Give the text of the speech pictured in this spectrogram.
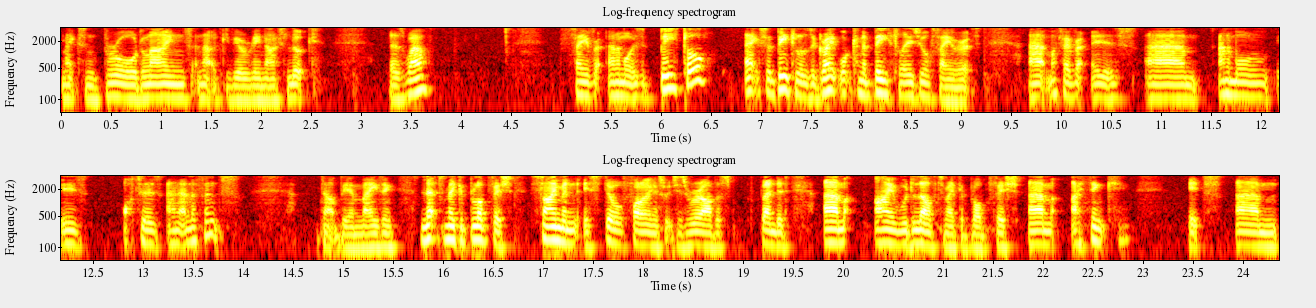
make some broad lines and that would give you a really nice look as well Favourite animal is a beetle. Excellent. Beetles are great. What kind of beetle is your favourite? Uh, my favourite is um, animal is otters and elephants. That would be amazing. Let's make a blobfish. Simon is still following us, which is rather splendid. Um, I would love to make a blobfish. Um, I think it's. Um,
